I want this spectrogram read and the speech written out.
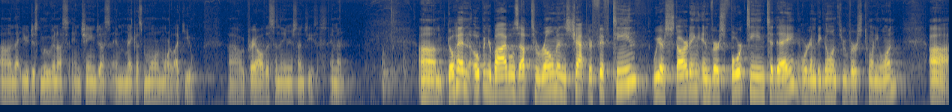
uh, and that you just move in us and change us and make us more and more like you. Uh, we pray all this in the name of your son, Jesus. Amen. Um, go ahead and open your Bibles up to Romans chapter 15. We are starting in verse 14 today. and We're going to be going through verse 21. Uh,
